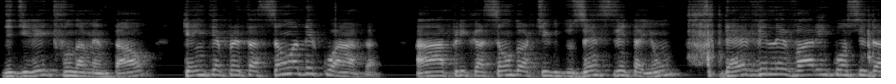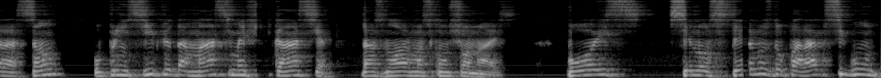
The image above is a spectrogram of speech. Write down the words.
de direito fundamental, que a interpretação adequada à aplicação do artigo 231 deve levar em consideração o princípio da máxima eficácia das normas constitucionais, pois, se nos termos do parágrafo 2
